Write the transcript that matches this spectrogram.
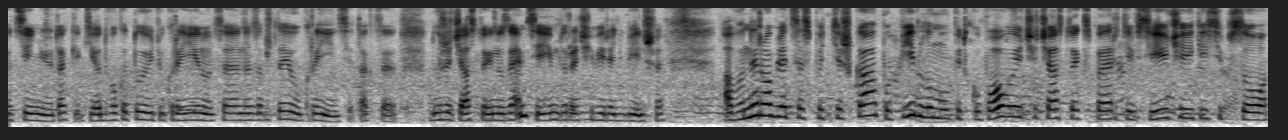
оцінюю, так, які адвокатують Україну. Це не завжди українці, так, це дуже часто іноземці, їм, до речі, вірять більше. А вони роблять це з-під тяжка, по-підлому, підкуповуючи часто експертів, сіючи якісь ІПСО,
